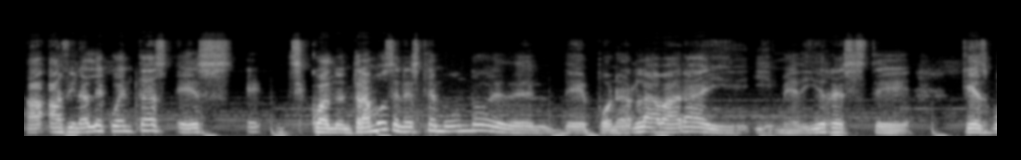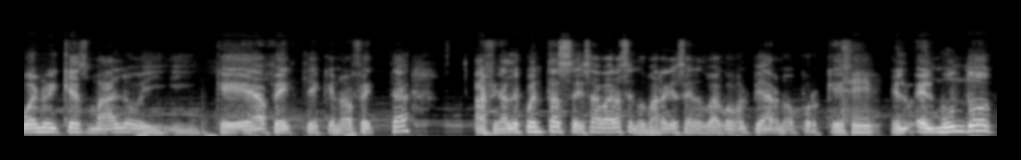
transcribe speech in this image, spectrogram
a, final de cuentas es eh, cuando entramos en este mundo de, poner la vara y, medir este qué es bueno y qué es malo y, qué afecta y qué no afecta, al final de cuentas esa vara se nos va a regresar, nos va a golpear, ¿no? Porque el, el, mundo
